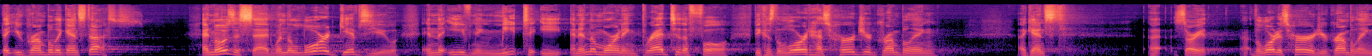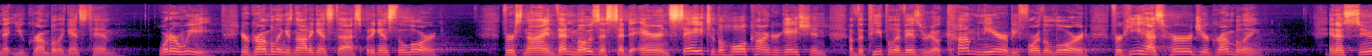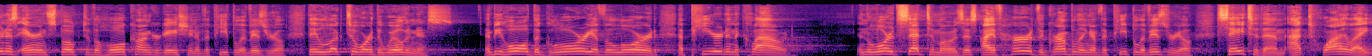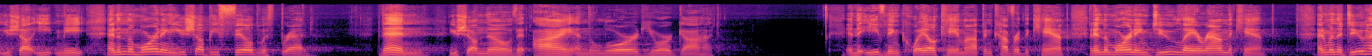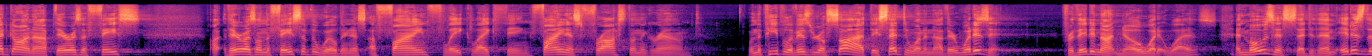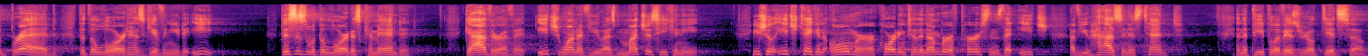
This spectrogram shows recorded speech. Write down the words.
that you grumble against us? And Moses said, When the Lord gives you in the evening meat to eat, and in the morning bread to the full, because the Lord has heard your grumbling against, uh, sorry, the Lord has heard your grumbling that you grumble against him. What are we? Your grumbling is not against us, but against the Lord. Verse 9 Then Moses said to Aaron, Say to the whole congregation of the people of Israel, Come near before the Lord, for he has heard your grumbling. And as soon as Aaron spoke to the whole congregation of the people of Israel, they looked toward the wilderness. And behold, the glory of the Lord appeared in the cloud. And the Lord said to Moses, I have heard the grumbling of the people of Israel. Say to them, At twilight you shall eat meat, and in the morning you shall be filled with bread. Then you shall know that I am the Lord your God. In the evening, quail came up and covered the camp, and in the morning, dew lay around the camp. And when the dew had gone up, there was a face. Uh, there was on the face of the wilderness a fine flake like thing, fine as frost on the ground. When the people of Israel saw it, they said to one another, What is it? For they did not know what it was. And Moses said to them, It is the bread that the Lord has given you to eat. This is what the Lord has commanded. Gather of it, each one of you, as much as he can eat you shall each take an omer according to the number of persons that each of you has in his tent. And the people of Israel did so.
